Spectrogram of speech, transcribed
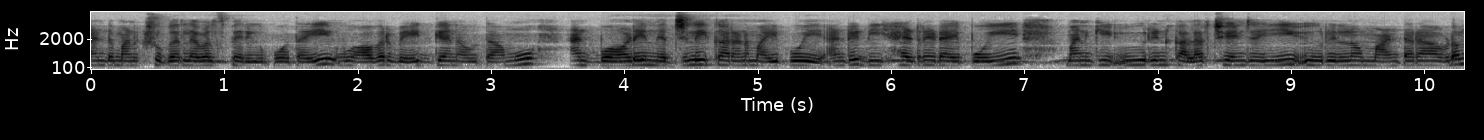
అండ్ మనకు షుగర్ లెవెల్స్ పెరిగిపోతాయి. ఓవర్ వెయిట్ గెయిన్ అవుతాము. అండ్ బాడీ నిర్జలీకరణం అయిపోయి అంటే డీహైడ్రేట్ అయిపోయి మనకి యూరిన్ కలర్ చేంజ్ అయ్యి యూరిన్లో మంట రావడం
